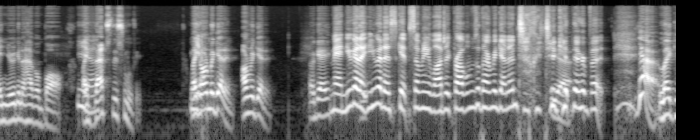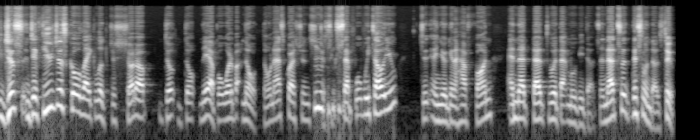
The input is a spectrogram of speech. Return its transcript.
and you're gonna have a ball like that's this movie like Yeah. Armageddon Armageddon okay Man, you gotta you gotta skip so many logic problems with Armageddon to, to Yeah. get there, but Yeah, like just if you just go like, look, just shut up. Don't don't. Yeah, but what about no? Don't ask questions. Just accept what we tell you, and you're gonna have fun. And that that's what that movie does, and that's what this one does too.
